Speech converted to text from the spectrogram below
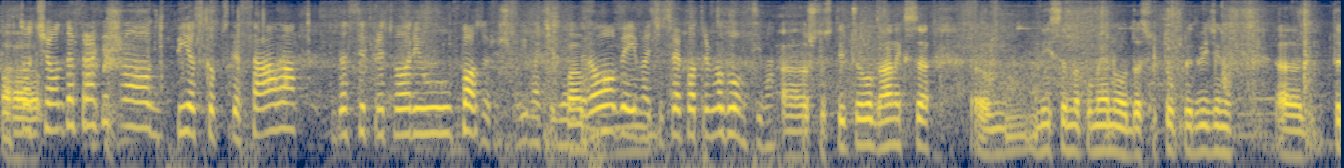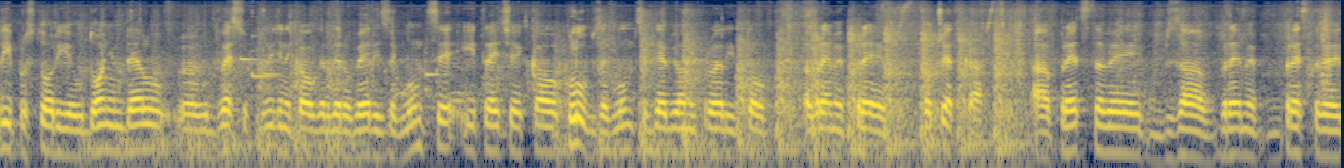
Pa to će onda praktično bioskopska sala da se pretvori u pozorišnu. Imaće Pa- garderobe, imaće sve potrebno glumcima. A što se tiče ovog aneksa, nisam napomenuo da su tu predviđeni a, tri prostorije u donjem delu, a, dve su predviđene kao garderoberi za glumce i treća je kao klub za glumce gde bi oni proveli to vreme pre početka predstave, za vreme predstave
